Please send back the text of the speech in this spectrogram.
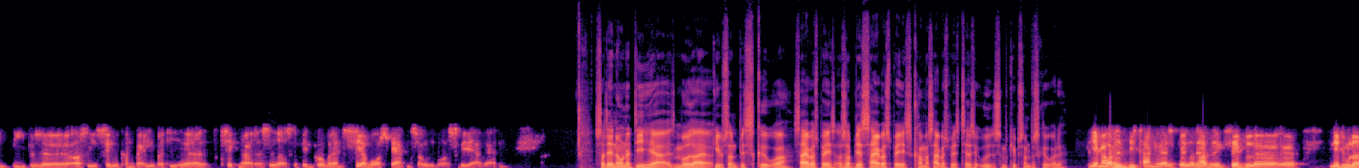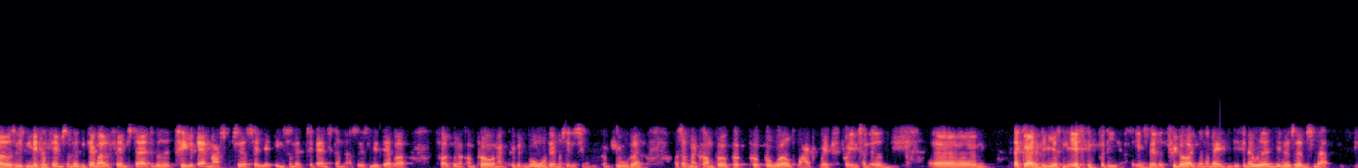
en bibel, øh, også i Silicon Valley, hvor de her teknørder sidder og skal finde på, hvordan ser vores verden så ud, vores VR-verden. Så det er nogle af de her måder, Gibson beskriver cyberspace, og så bliver cyberspace, kommer cyberspace til at se ud, som Gibson beskriver det. Ja, man kan godt have en mistanke af det spil, og det har et eksempel øh, øh i 1900, i 1990 og 1995, da det ved, Tele Danmark skulle til at sælge internet til danskerne. Altså det er sådan lidt der, hvor folk begynder at komme på, at man kan købe et modem og sætte det sin computer, og så kan man komme på, på, på, på World Wide Web på internettet. Øh, der gør det de via sådan en æske, fordi altså, internettet fylder jo ikke noget normalt, men de finder ud af, at vi er nødt til at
